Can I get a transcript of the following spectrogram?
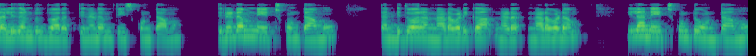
తల్లిదండ్రుల ద్వారా తినడం తీసుకుంటాము తినడం నేర్చుకుంటాము తండ్రి ద్వారా నడవడిక నడ నడవడం ఇలా నేర్చుకుంటూ ఉంటాము.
